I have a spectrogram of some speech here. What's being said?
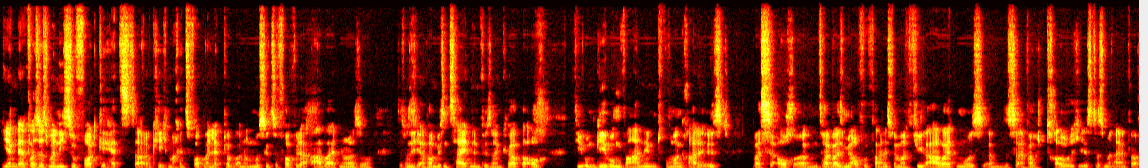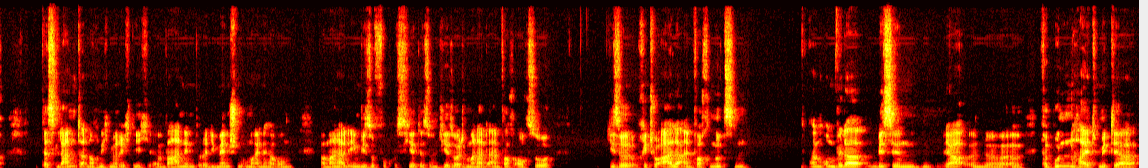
irgendetwas, dass man nicht sofort gehetzt sagt, okay, ich mache jetzt sofort meinen Laptop an und muss jetzt sofort wieder arbeiten oder so, dass man sich einfach ein bisschen Zeit nimmt für seinen Körper, auch die Umgebung wahrnimmt, wo man gerade ist, was auch ähm, teilweise mir aufgefallen ist, wenn man viel arbeiten muss, ähm, dass es einfach traurig ist, dass man einfach das Land dann auch nicht mehr richtig äh, wahrnimmt oder die Menschen um einen herum, weil man halt irgendwie so fokussiert ist und hier sollte man halt einfach auch so diese Rituale einfach nutzen, um wieder ein bisschen ja, eine äh, Verbundenheit mit der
